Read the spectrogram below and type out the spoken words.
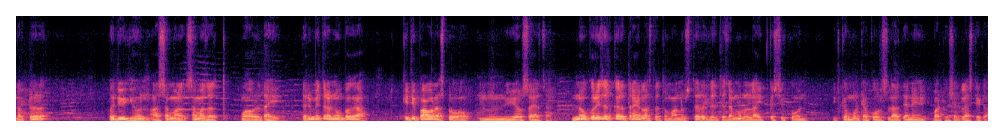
डॉक्टर पदवी घेऊन आज समा समाजात वावरत आहे. तर मित्रांनो बघा किती पावर असतो व्यवसायाचा. नोकरी जर करत राहिला असता तो माणूस तर जर त्याच्या मुलाला इतकं शिकवून इतक्या मोठ्या कोर्सला त्याने पाठवू शकला असते का?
